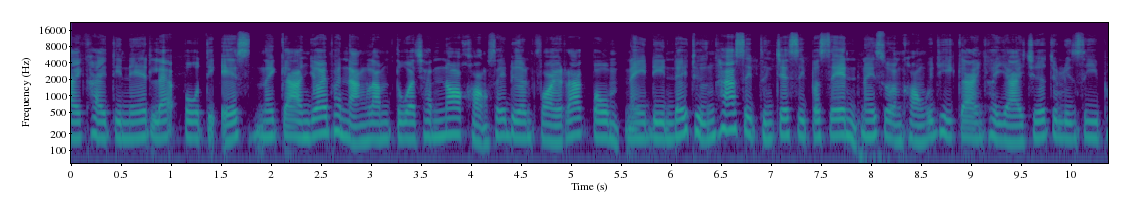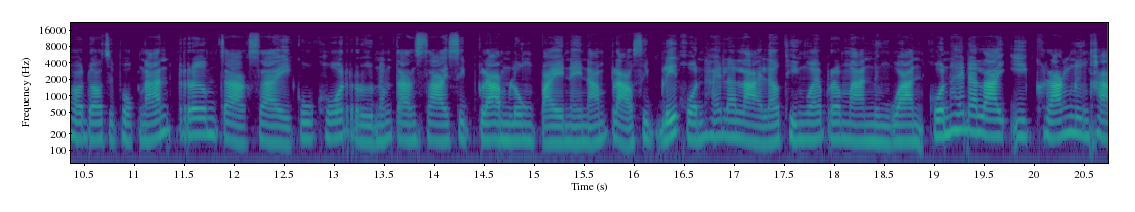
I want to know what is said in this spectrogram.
ม์ไคติเนสและโปรตีเอสในการย่อยผนังลำตัวชั้นนอกของไส้เดือนฝอยรากปม ในดินได้ถึง 50-70%ในส่วนของวิธีการขยายเชื้อจุลินทรีย์พอดอ16 นั้น เริ่มจากใส่กูโคสหรือน้ำตาลทราย 10 กรัมลงไปในน้ำเปล่า 10 ลิตร คนให้ละลายแล้วทิ้งไว้ประมาณ 1 วัน คนให้ละลายอีกครั้งหนึ่งค่ะ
